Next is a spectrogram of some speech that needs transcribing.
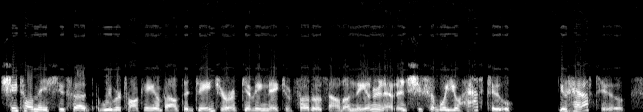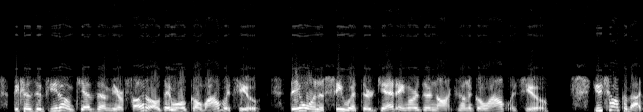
She told me. She said we were talking about the danger of giving naked photos out on the internet, and she said, "Well, you have to. You have to, because if you don't give them your photo, they won't go out with you. They want to see what they're getting, or they're not going to go out with you." You talk about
